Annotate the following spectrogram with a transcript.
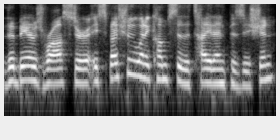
the Bears roster, especially when it comes to the tight end position,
